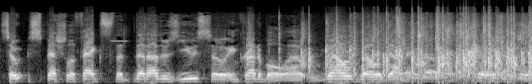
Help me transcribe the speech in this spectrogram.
so special effects that, that others use, so incredible. Uh, well, well done.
